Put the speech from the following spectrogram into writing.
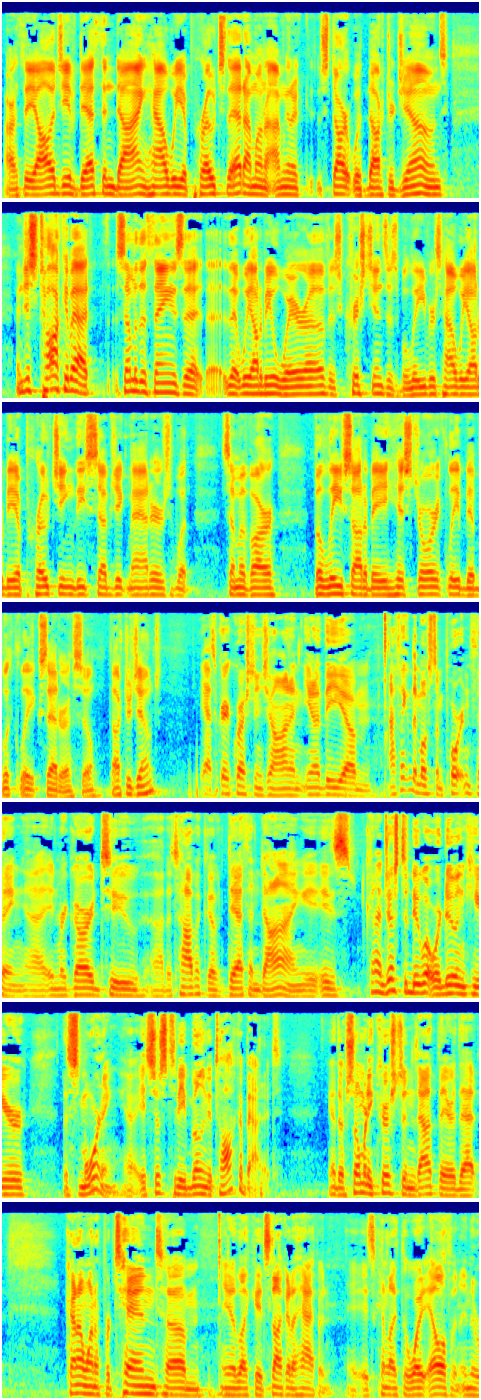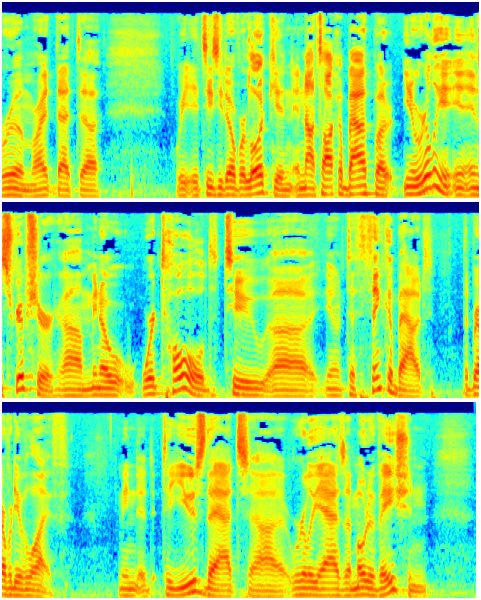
our theology of death and dying, how we approach that. I'm going to I'm going to start with Dr. Jones and just talk about some of the things that that we ought to be aware of as Christians, as believers, how we ought to be approaching these subject matters, what some of our beliefs ought to be historically, biblically, etc. So, Dr. Jones. Yeah, it's a great question, John. And you know, the um, I think the most important thing uh, in regard to uh, the topic of death and dying is kind of just to do what we're doing here this morning. Uh, it's just to be willing to talk about it. You know, there's so many Christians out there that kind of want to pretend, um, you know, like it's not going to happen. It's kind of like the white elephant in the room, right? That uh, we, it's easy to overlook and, and, not talk about. But you know, really, in, in Scripture, um, you know, we're told to uh, you know to think about the brevity of life I mean, to use that uh, really as a motivation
